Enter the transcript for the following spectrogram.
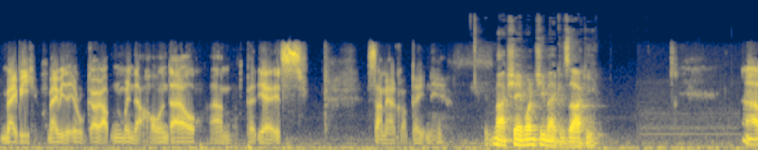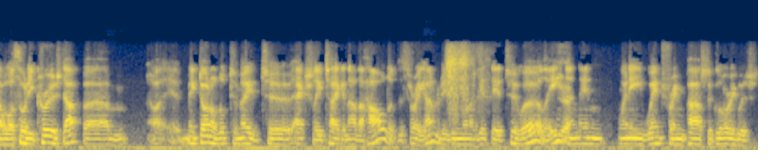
maybe maybe it'll go up and win that Hollindale, um, but yeah, it's somehow got beaten here. Mark Sheen, what did you make of Zaaki? Uh, well, I thought he cruised up. Um, uh, McDonald looked to me to actually take another hold at the 300. He didn't want to get there too early, yeah. and then when he went for him Paths the Glory was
